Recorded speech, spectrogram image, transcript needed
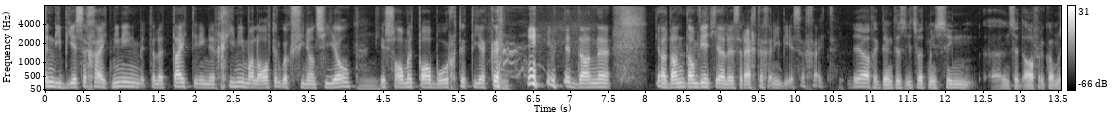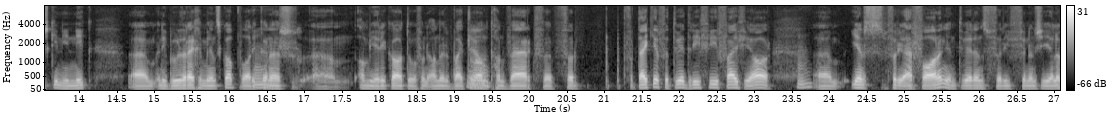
in die besigheid nie net met hulle tyd en energie nie maar later ook finansiëel hmm. deur saam met pa borg te teken. Hmm. dan uh, Ja, dan dan weet jy hulle is regtig in die besigheid. Ja, ek dink dis iets wat mense sien in Suid-Afrika miskien uniek um, in die boerderygemeenskap waar die mm. kinders um, Amerika toe of in ander buiteland ja. gaan werk vir vir partykeer vir 2, 3, 4, 5 jaar. Hmm. Ehm um, eens vir die ervaring en tweedens vir die finansiële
